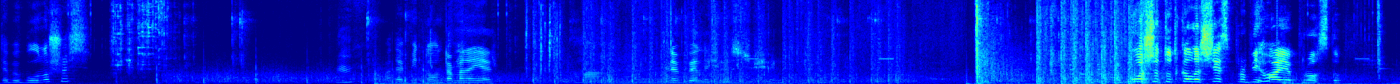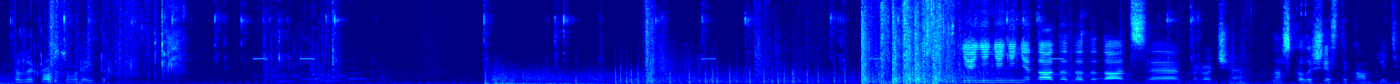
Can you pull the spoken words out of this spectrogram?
Тебе було щось? М? А де підон? Там твій? мене є. Ага. Не вбили через цю Боже, тут калашист пробігає просто. Може того рейдер. ні ні ні ні ні да, да, да, да, да. Це, коротше, нас калашисти камплять.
